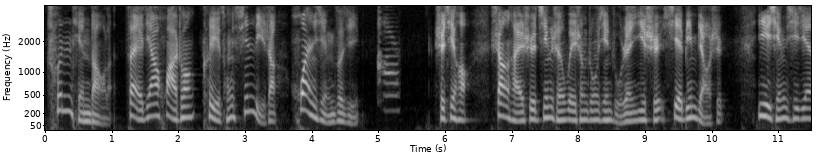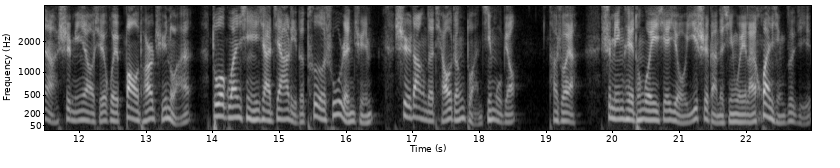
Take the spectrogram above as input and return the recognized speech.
春天到了，在家化妆可以从心理上唤醒自己。十七号，上海市精神卫生中心主任医师谢斌表示，疫情期间啊，市民要学会抱团取暖，多关心一下家里的特殊人群，适当的调整短期目标。他说呀，市民可以通过一些有仪式感的行为来唤醒自己，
